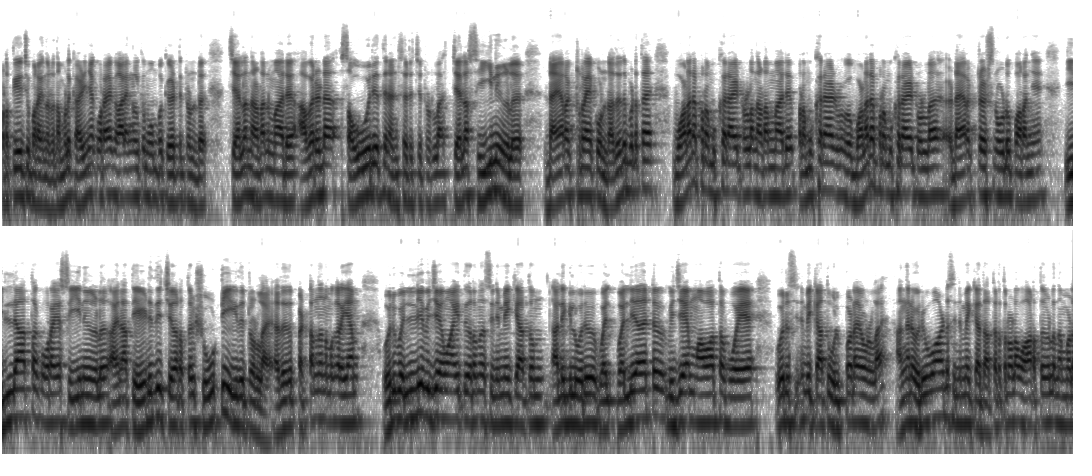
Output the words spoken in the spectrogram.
പ്രത്യേകിച്ച് പറയുന്നുണ്ട്. നമ്മൾ കഴിഞ്ഞ കുറേ കാലങ്ങൾക്ക് മുമ്പ് കേട്ടിട്ടുണ്ട് ചില നടന്മാർ അവരുടെ സൗകര്യത്തിനനുസരിച്ചിട്ടുള്ള ചില സീനുകൾ ഡയറക്ടറെ കൊണ്ട്. അതായത് ഇവിടുത്തെ വളരെ പ്രമുഖരായിട്ടുള്ള നടന്മാർ പ്രമുഖരായ വളരെ പ്രമുഖരായിട്ടുള്ള ഡയറക്ടേഴ്സിനോട് പറഞ്ഞ് ഇല്ലാത്ത കുറേ സീനുകൾ അതിനകത്ത് എഴുതി ചേർത്ത് ഷൂട്ട് ചെയ്തിട്ടുള്ള അതായത് പെട്ടെന്ന് നമുക്കറിയാം ഒരു വലിയ വിജയമായി തീർന്ന സിനിമയ്ക്കകത്തും അല്ലെങ്കിൽ ഒരു വലിയതായിട്ട് വിജയമാവാത്ത പോയ ഒരു സിനിമയ്ക്കകത്ത് ഉൾപ്പെടെയുള്ള അങ്ങനെ ഒരുപാട് സിനിമയ്ക്കകത്ത് അത്തരത്തിലുള്ള വാർത്തകൾ നമ്മൾ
